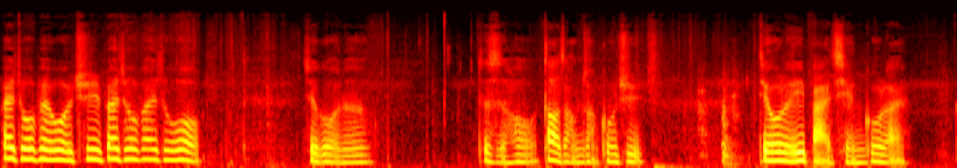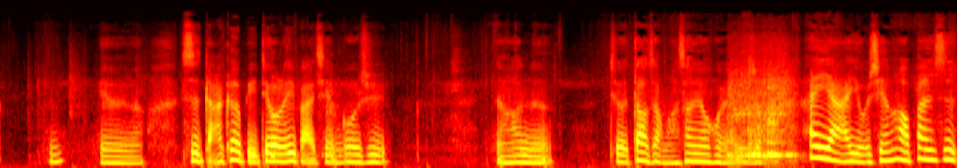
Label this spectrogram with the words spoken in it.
拜托陪我去，拜托拜托。结果呢？这时候道长转过去，丢了一把钱过来。嗯，没有没有，是达克比丢了一把钱过去。然后呢，就道长马上又回来，就说：“哎呀，有钱好办事，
